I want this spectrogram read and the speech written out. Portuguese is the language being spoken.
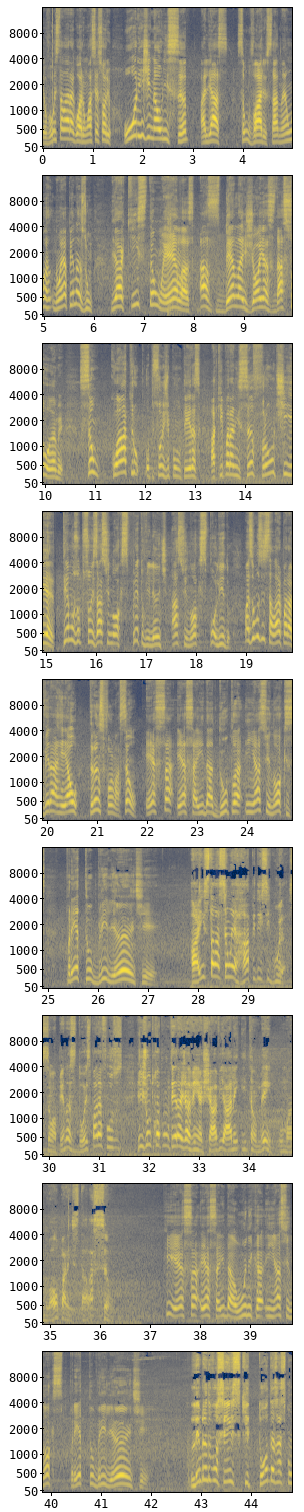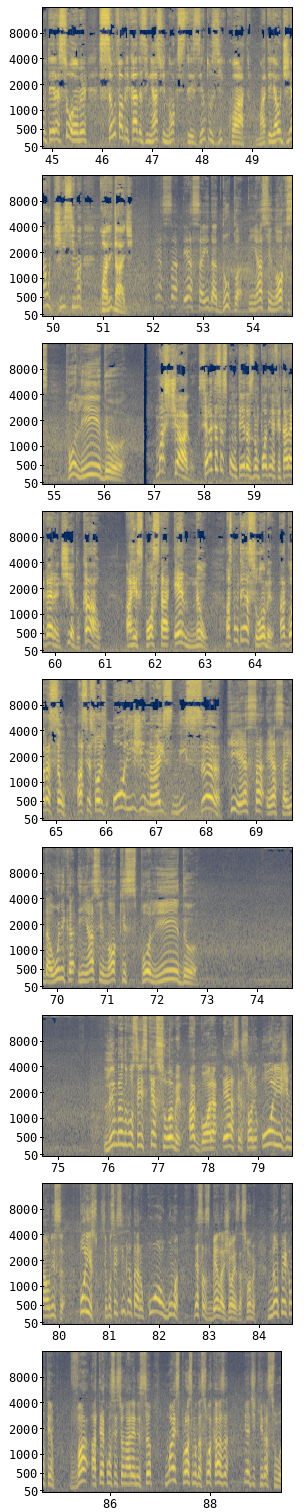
Eu vou instalar agora um acessório original Nissan, aliás, são vários, tá? Não é, uma, não é apenas um. E aqui estão elas, as belas joias da Soamer. São quatro opções de ponteiras aqui para a Nissan Frontier. Temos opções aço inox preto brilhante, aço inox polido. Mas vamos instalar para ver a real transformação? Essa é a saída dupla em aço inox preto brilhante. A instalação é rápida e segura, são apenas dois parafusos e junto com a ponteira já vem a chave Allen e também o manual para instalação. E essa é a saída única em aço inox preto brilhante. Lembrando vocês que todas as ponteiras Soamer são fabricadas em aço inox 304, material de altíssima qualidade. Essa é a saída dupla em aço inox polido. Mas Thiago, será que essas ponteiras não podem afetar a garantia do carro? A resposta é não. As ponteiras Sommer agora são acessórios originais Nissan. E essa é a saída única em aço inox polido. Lembrando vocês que a Sommer agora é acessório original Nissan. Por isso, se vocês se encantaram com alguma dessas belas joias da Sommer, não percam tempo. Vá até a concessionária Nissan mais próxima da sua casa e adquira a sua.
